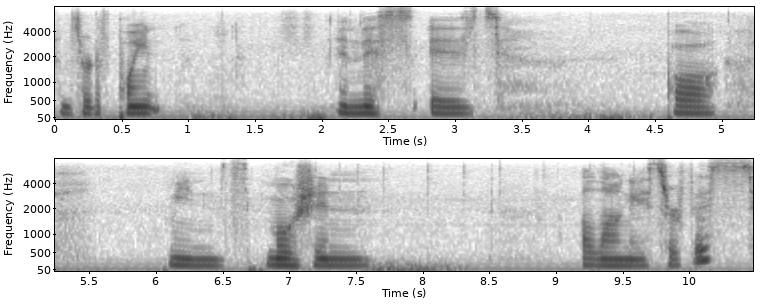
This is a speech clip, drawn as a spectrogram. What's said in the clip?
some sort of point. And this is po means motion along a surface.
